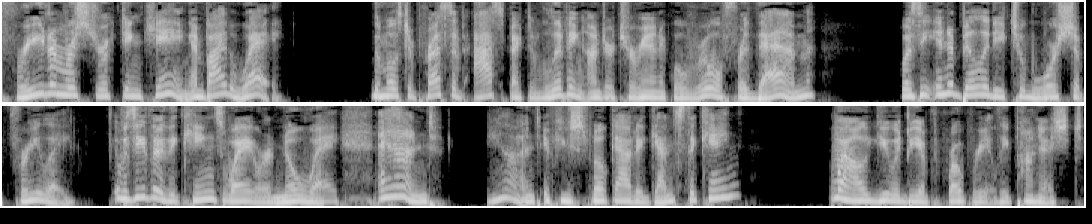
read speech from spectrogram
freedom restricting king. And by the way, the most oppressive aspect of living under tyrannical rule for them was the inability to worship freely. It was either the king's way or no way. And, and if you spoke out against the king, well, you would be appropriately punished.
